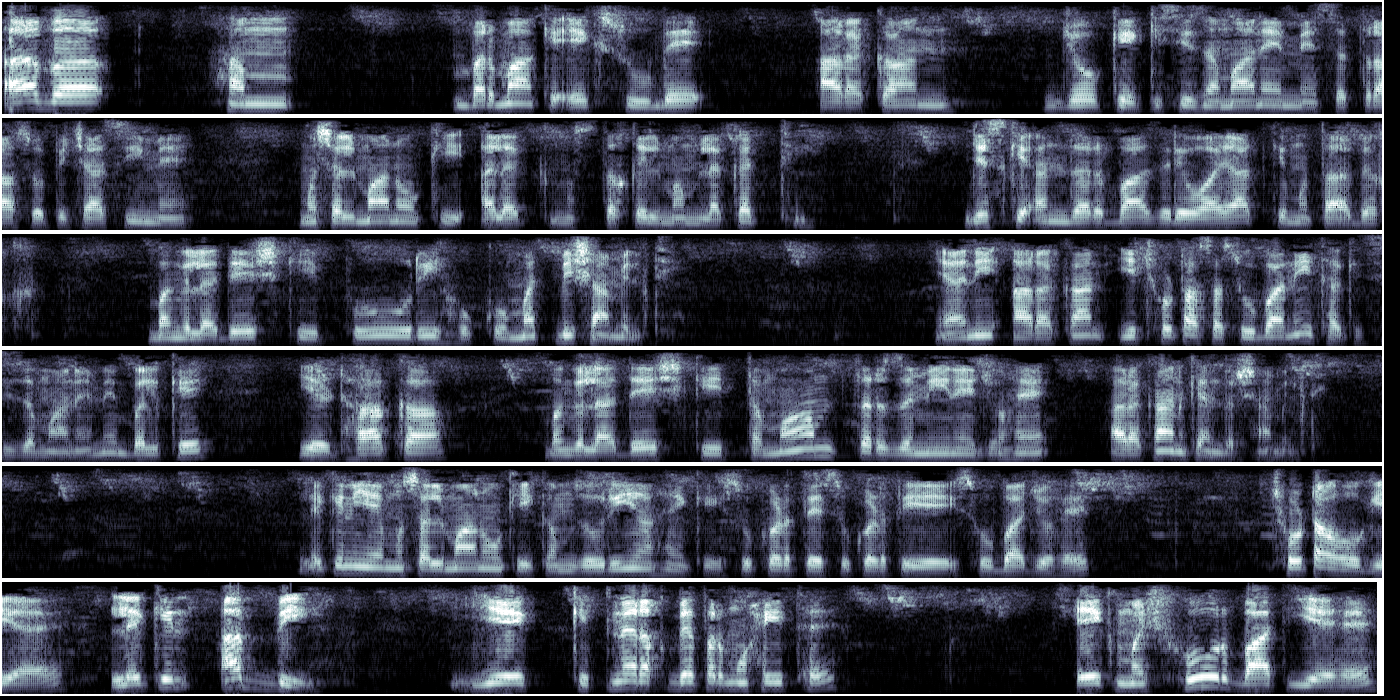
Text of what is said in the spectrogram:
اب ہم برما کے ایک صوبے ارکان جو کہ کسی زمانے میں سترہ سو پچاسی میں مسلمانوں کی الگ مستقل مملکت تھی، جس کے اندر بعض روایات کے مطابق بنگلہ دیش کی پوری حکومت بھی شامل تھی۔ یعنی ارکان یہ چھوٹا سا صوبہ نہیں تھا کسی زمانے میں، بلکہ یہ ڈھاکہ بنگلہ دیش کی تمام تر زمینیں جو ہیں ارکان کے اندر شامل تھی۔ لیکن یہ مسلمانوں کی کمزوریاں ہیں کہ سکڑتے سکڑتے یہ صوبہ جو ہے چھوٹا ہو گیا ہے۔ لیکن اب بھی یہ کتنے رقبے پر محیط ہے؟ ایک مشہور بات یہ ہے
